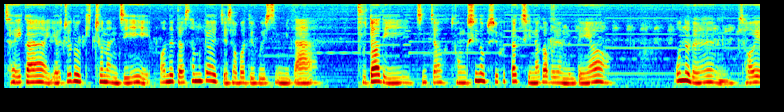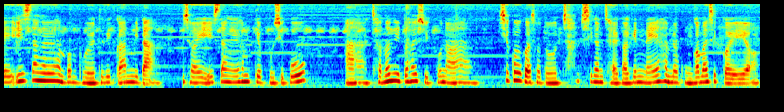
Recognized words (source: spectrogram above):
저희가 여주로 기촌한 지 어느덧 3개월째 접어들고 있습니다. 두 달이 진짜 정신없이 후딱 지나가 버렸는데요. 오늘은 저의 일상을 한번 보여드릴까 합니다. 저의 일상을 함께 보시고 아 저런 일도 할 수 있구나 시골 가서도 참 시간 잘 가겠네 하며 공감하실 거예요.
